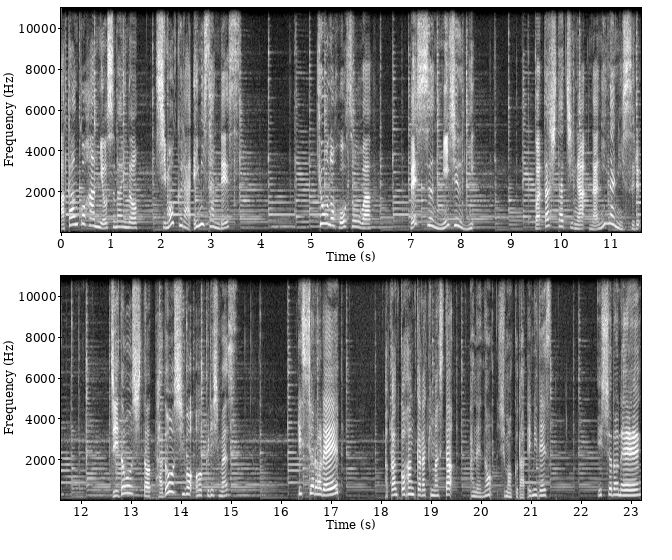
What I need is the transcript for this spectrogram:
阿寒湖畔にお住まいの下倉恵美さんです。今日の放送はレッスン22私たちが何々する。自動詞と他動詞をお送りします。一緒ろれ。阿寒湖畔から来ました。姉の下倉恵美です。一緒だね。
